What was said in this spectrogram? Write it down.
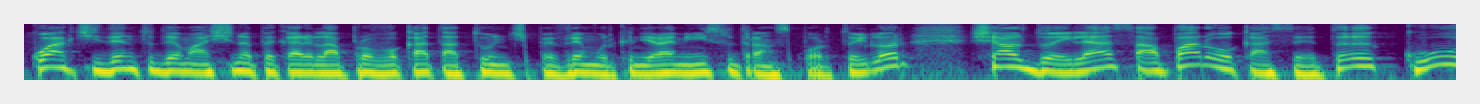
cu accidentul de mașină pe care l-a provocat atunci, pe vremuri când era ministrul transporturilor, și al doilea, să apară o casetă cu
